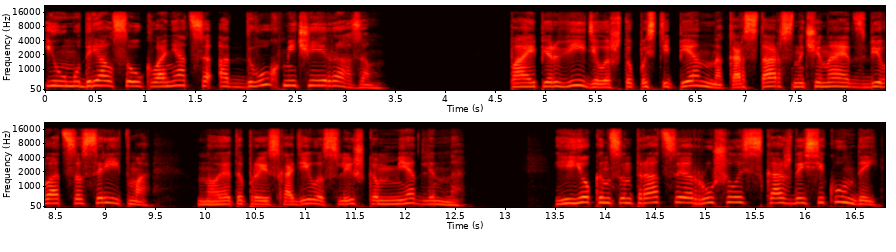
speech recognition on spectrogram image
и умудрялся уклоняться от двух мечей разом. Пайпер видела, что постепенно Карстарс начинает сбиваться с ритма, но это происходило слишком медленно. Ее концентрация рушилась с каждой секундой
